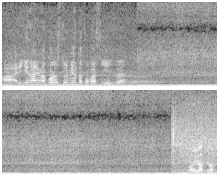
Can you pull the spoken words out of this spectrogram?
А оригинальный набор инструментов у вас есть, да? Ну и отвертка.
